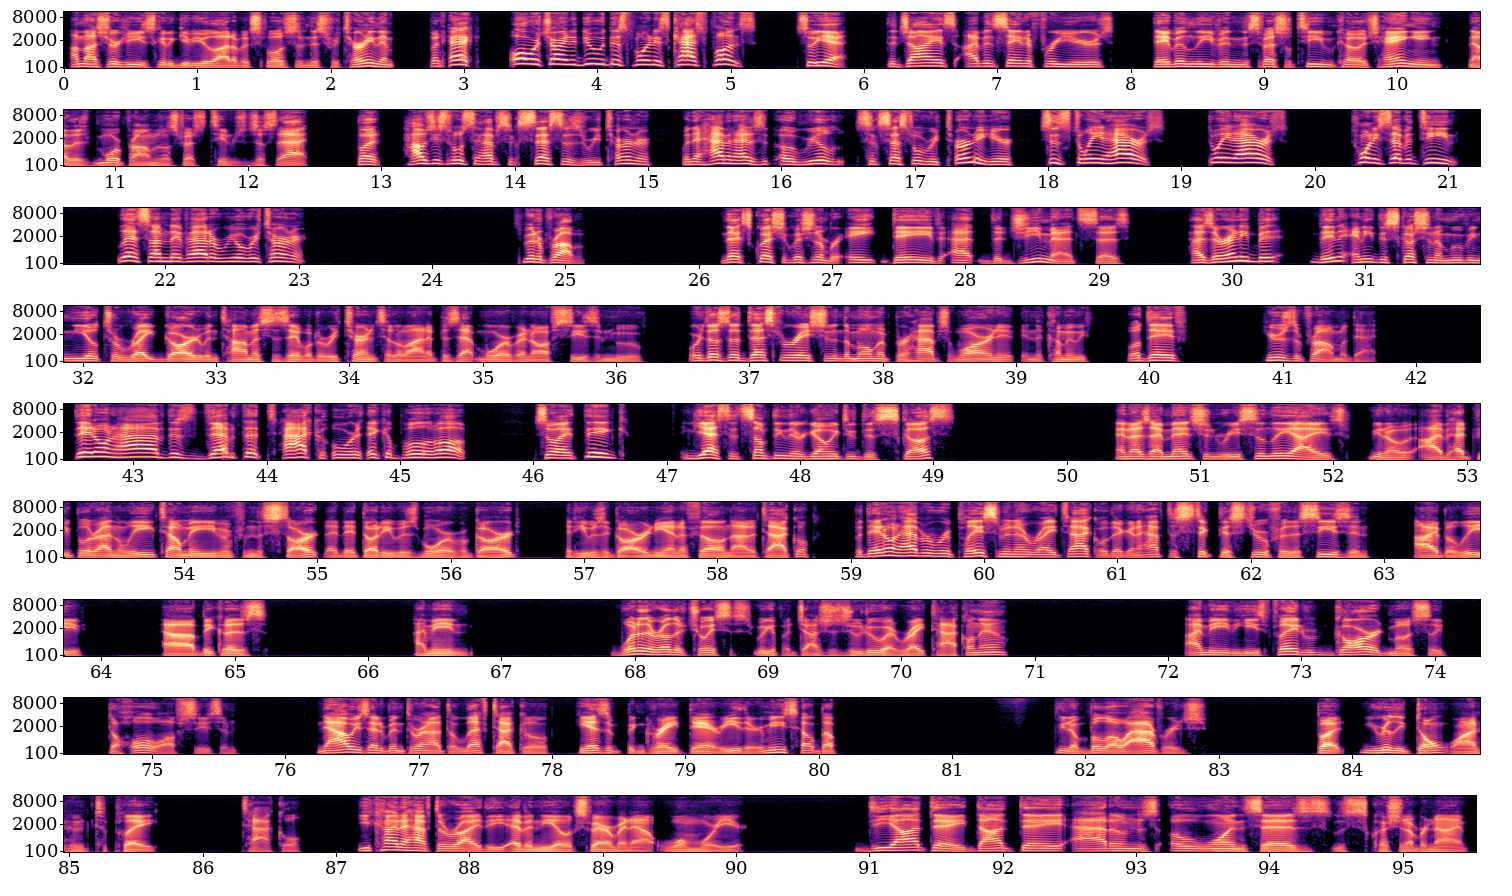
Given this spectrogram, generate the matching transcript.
I'm not sure he's going to give you a lot of explosiveness returning them, but heck, all we're trying to do at this point is catch punts. So, yeah, the Giants, I've been saying it for years. They've been leaving the special team coach hanging. Now, there's more problems on special teams, than just that. But how's he supposed to have success as a returner when they haven't had a, real successful returner here since Dwayne Harris? Dwayne Harris, 2017, last time they've had a real returner. It's been a problem. Next question, question number eight. Dave at the GMET says, Has there any been, been any discussion of moving Neal to right guard when Thomas is able to return to the lineup? Is that more of an offseason move? Or does the desperation of the moment perhaps warrant it in the coming weeks? Well, Dave, here's the problem with that. They don't have this depth at tackle where they can pull it off. So I think, yes, it's something they're going to discuss. And as I mentioned recently, I, you know, I've had people around the league tell me even from the start that they thought he was more of a guard, that he was a guard in the NFL, not a tackle. But they don't have a replacement at right tackle. They're going to have to stick this through for the season, I believe, uh, because I mean, what are their other choices? We could put Josh Ezeudu at right tackle now. I mean, he's played guard mostly the whole offseason. Now he's had been thrown out to left tackle. He hasn't been great there either. I mean, he's held up, you know, below average, but you really don't want him to play tackle. You kind of have to ride the Evan Neal experiment out one more year. Deontay, Dante Adams 01 says, this is question number nine.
